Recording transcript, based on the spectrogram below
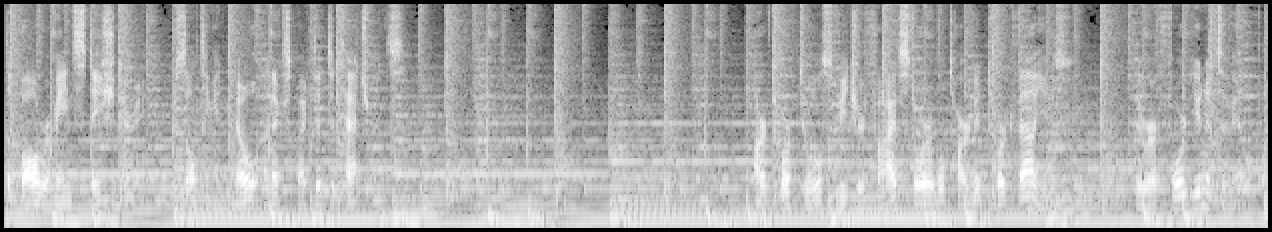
the ball remains stationary, resulting in no unexpected detachments. Our torque tools feature five storable target torque values. There are four units available.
